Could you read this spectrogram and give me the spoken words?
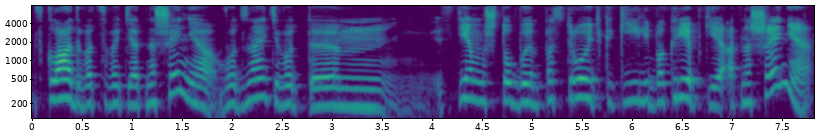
вкладываться в эти отношения, вот знаете, вот эм, с тем, чтобы построить какие-либо крепкие отношения,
